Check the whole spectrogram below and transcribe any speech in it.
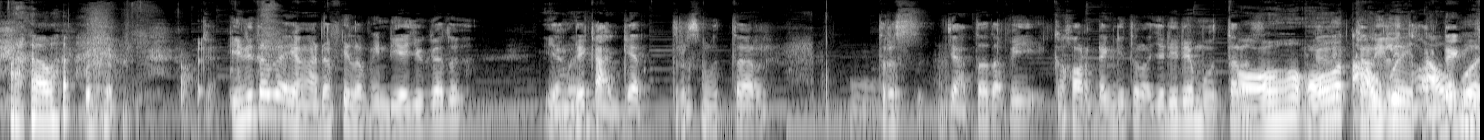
perang apa? ini tuh gak yang ada film India juga tuh. Yang dia kaget terus muter terus jatuh tapi ke hordeng gitu loh. Jadi dia muter. Oh, oh, tahu gue, tahu gue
